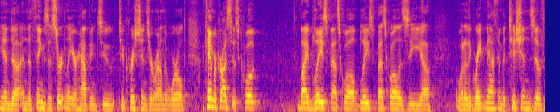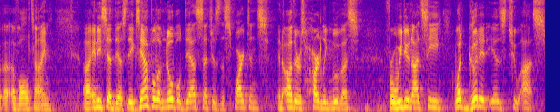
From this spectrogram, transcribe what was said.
And, uh, and the things that certainly are happening to, to Christians around the world. I came across this quote by Blaise Pascal. Blaise Pascal is the, uh, one of the great mathematicians of, of all time. Uh, and he said this The example of noble deaths, such as the Spartans and others, hardly move us, for we do not see what good it is to us.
